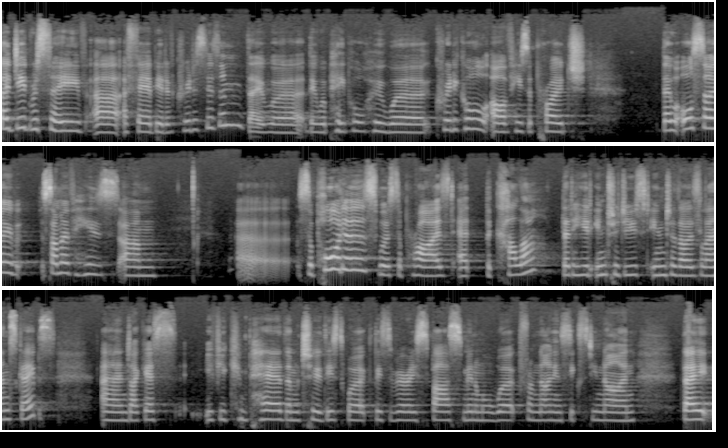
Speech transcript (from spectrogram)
they did receive uh, a fair bit of criticism. They were, there were people who were critical of his approach. They were also some of his um, uh, supporters were surprised at the colour that he had introduced into those landscapes. And I guess if you compare them to this work, this very sparse, minimal work from 1969, they,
